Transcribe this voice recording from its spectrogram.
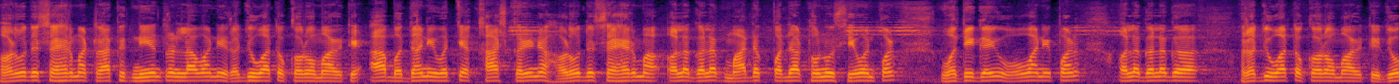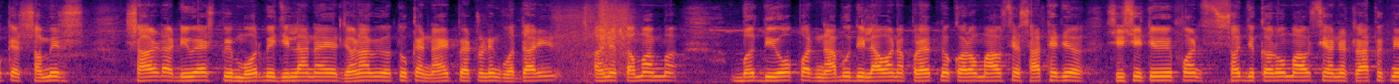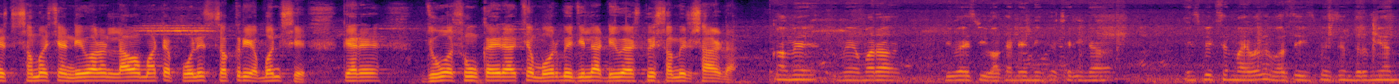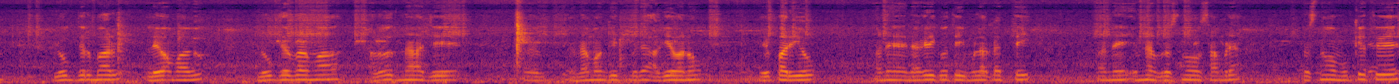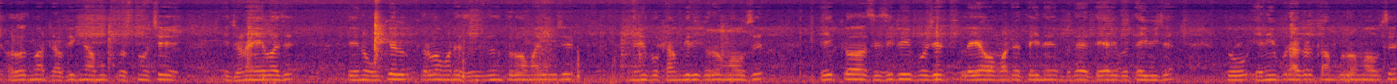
હળવદ શહેરમાં ટ્રાફિક નિયંત્રણ લાવવાની રજૂઆતો કરવામાં આવી હતી. આ બધાની વચ્ચે ખાસ કરીને હળવદ શહેરમાં અલગ અલગ માદક પદાર્થોનું સેવન પણ વધી ગયું હોવાની પણ અલગ અલગ રજૂઆતો કરવામાં આવી હતી. જો કે સમીર શારડા ડીવાયએસપી મોરબી જિલ્લાનાએ જણાવ્યું હતું કે નાઇટ પેટ્રોલિંગ વધારી અને તમામ બંદીઓ પર નાબૂદી લાવવાના પ્રયત્નો કરવામાં આવશે. સાથે જ સીસીટીવી પણ સજ્જ કરવામાં આવશે અને ટ્રાફિકની સમસ્યા નિવારણ લાવવા માટે પોલીસ સક્રિય બનશે. ત્યારે જુઓ શું કહી રહ્યા છે મોરબી જિલ્લા ડીવાયએસપી સમીર શારડા અમે અમારા ડીવાયએસપી વાંકાનેરની કચેરીના ઇન્સ્પેક્શનમાં આવ્યા હતા. વાર્ષિક ઇન્સ્પેક્શન દરમિયાન લોક દરબાર લેવામાં આવ્યો. લોક દરબારમાં હળવદના જે નામાંકિત બધા આગેવાનો, વેપારીઓ અને નાગરિકોથી મુલાકાત થઈ અને એમના પ્રશ્નો સાંભળ્યા. પ્રશ્નોમાં મુખ્યત્વે હળવદમાં ટ્રાફિકના અમુક પ્રશ્નો છે એ જણાય એવા છે એનો ઉકેલ કરવા માટે સંશોધન કરવામાં આવ્યું છે એની પર કામગીરી કરવામાં આવશે. એક સીસીટીવી પ્રોજેક્ટ લઈ આવવા માટે થઈને બધાએ તૈયારી બતાવી છે. તો એની ઉપર આગળ કામ કરવામાં આવશે.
